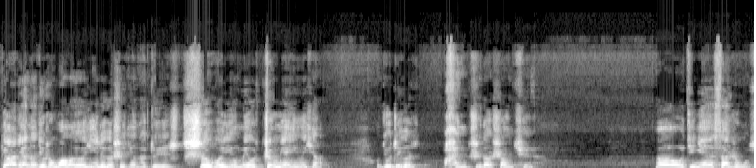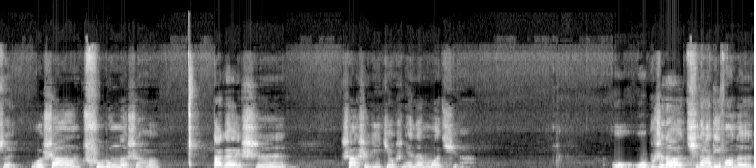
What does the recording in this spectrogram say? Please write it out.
第二点呢，就是网络游戏这个事情，它对社会有没有正面影响？我觉得这个很值得商榷。呃，我今年三十五岁，我上初中的时候。大概是上世纪九十年代末期啊，我我不知道其他地方的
